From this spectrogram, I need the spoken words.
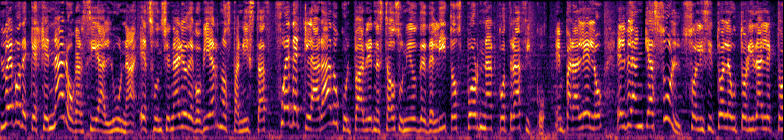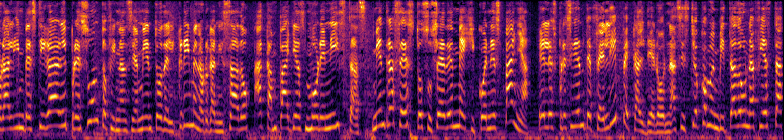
luego de que Genaro García Luna, exfuncionario de gobiernos panistas, fue declarado culpable en Estados Unidos de delitos por narcotráfico. En paralelo, el Blanqueazul solicitó a la autoridad electoral investigar el presunto financiamiento del crimen organizado a campañas morenistas. Mientras esto sucede en México, en España, el expresidente Felipe Calderón asistió como invitado a una fiesta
